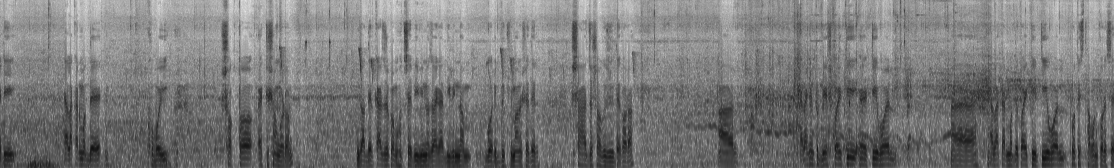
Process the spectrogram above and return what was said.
এটি এলাকার মধ্যে খুবই শক্ত একটি সংগঠন, যাদের কার্যক্রম হচ্ছে বিভিন্ন জায়গায় বিভিন্ন গরিব দুঃখী মানুষদের সাহায্য সহযোগিতা করা। আর এরা কিন্তু বেশ কয়েকটি টিউবওয়েল এলাকার মধ্যে কয়েকটি টিউবওয়েল প্রতিস্থাপন করেছে।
